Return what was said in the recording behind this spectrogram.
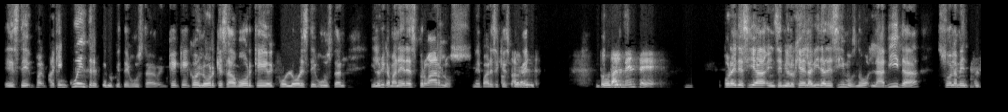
este, para, que encuentres qué es lo que te gusta, qué, qué, color, qué sabor, qué colores te gustan, y la única manera es probarlos, me parece que es por ahí. Totalmente. Por ahí decía, en semiología de la vida decimos, ¿no? La vida solamente es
